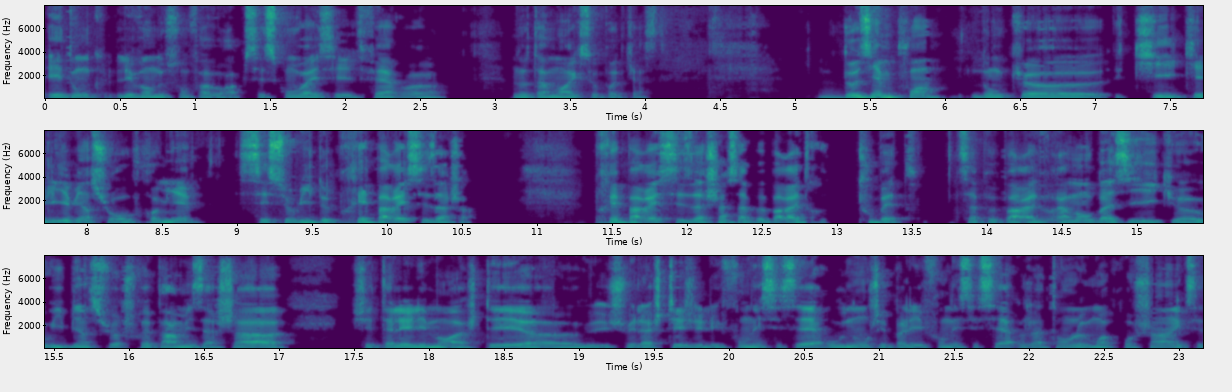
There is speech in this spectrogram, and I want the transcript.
et donc, les vents nous sont favorables. C'est ce qu'on va essayer de faire, euh, notamment avec ce podcast. Deuxième point, donc euh, qui, qui, est lié bien sûr au premier, c'est celui de préparer ses achats. Préparer ses achats, ça peut paraître tout bête. Ça peut paraître vraiment basique. Euh, oui, bien sûr, je prépare mes achats. J'ai tel élément à acheter, je vais l'acheter, j'ai les fonds nécessaires ou non, j'ai pas les fonds nécessaires, j'attends le mois prochain, etc.,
